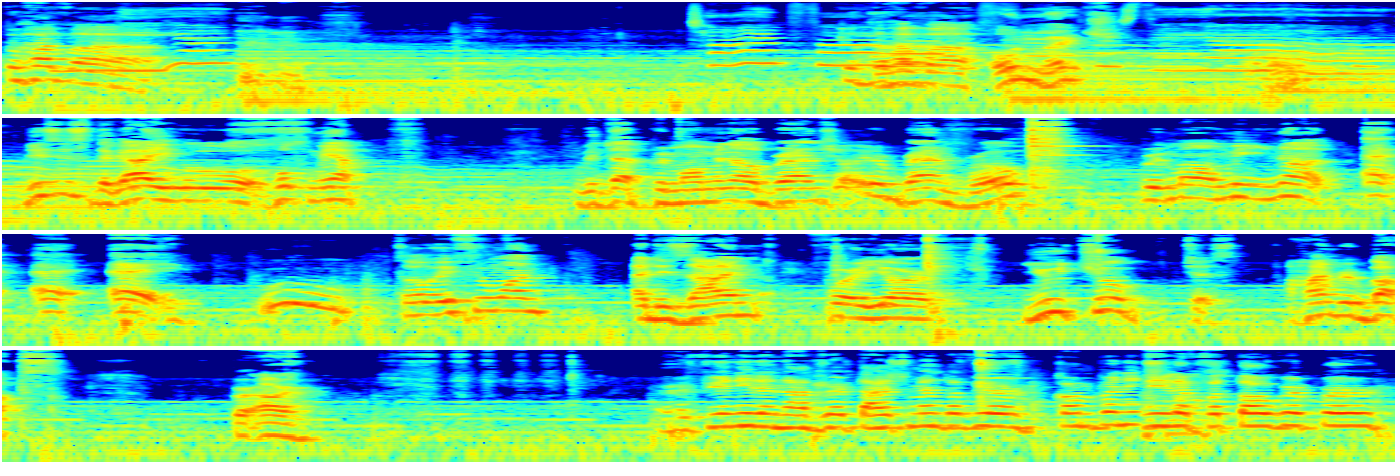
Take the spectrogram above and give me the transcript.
to have a, to have a own merch, oh. this is the guy who hooked me up with that Primominal brand. Show your brand, bro. Primominal. Hey, eh, eh, hey, eh. hey. Woo. So if you want a design for your YouTube, just a hundred bucks per hour. If you need an advertisement of your company, need a photographer,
